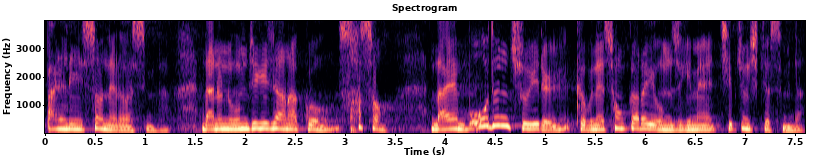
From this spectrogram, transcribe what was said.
빨리 써내려왔습니다. 나는 움직이지 않았고 서서 나의 모든 주의를 그분의 손가락의 움직임에 집중시켰습니다.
